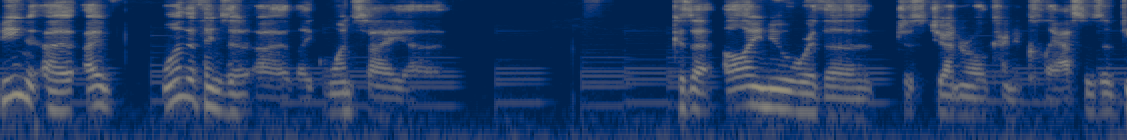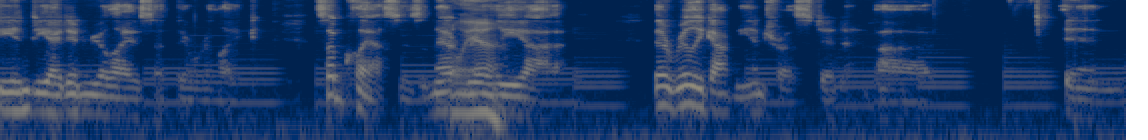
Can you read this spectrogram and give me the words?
Being uh, I've one of the things that uh, like once I because uh, all I knew were the just general kind of classes of D and I didn't realize that there were like subclasses, and that Oh, yeah. really uh, that really got me interested uh, in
